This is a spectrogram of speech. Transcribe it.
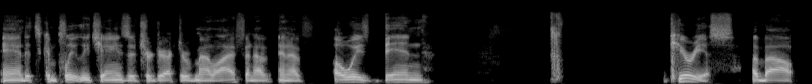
And it's completely changed the trajectory of my life. And I've and I've always been curious about,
